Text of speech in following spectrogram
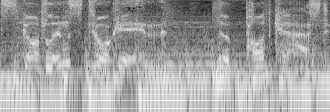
Scotland's Talking, the podcast.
